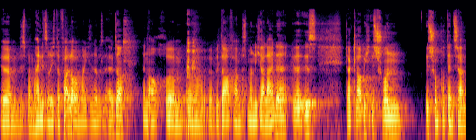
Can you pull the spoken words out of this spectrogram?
ähm, das ist bei meinen jetzt noch nicht der Fall, aber manche sind ein bisschen älter, dann auch ähm, äh, Bedarf haben, dass man nicht alleine äh, ist. Da glaube ich, ist schon, ist schon Potenzial.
